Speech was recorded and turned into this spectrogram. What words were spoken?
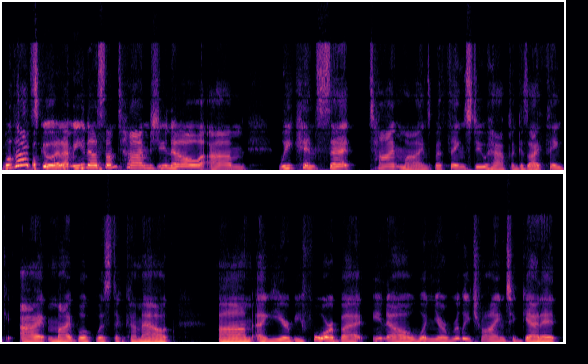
well, that's good. I mean, you know, sometimes you know um, we can set timelines, but things do happen because I think I my book was to come out um, a year before, but you know when you're really trying to get it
